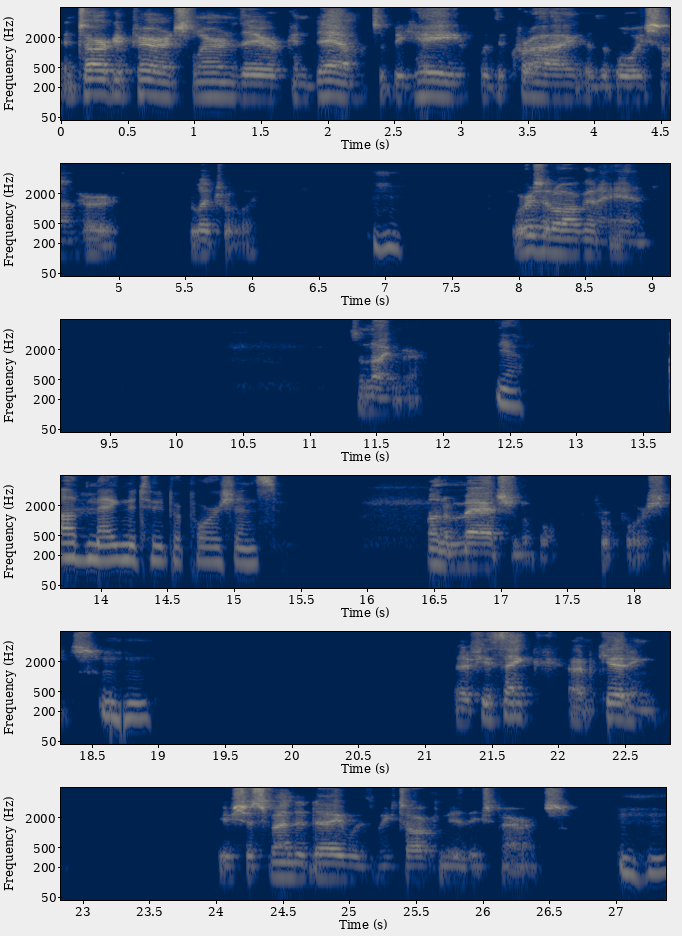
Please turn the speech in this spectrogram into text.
And target parents learn they are condemned to behave with the cry of the voice unheard, literally. Mhm. Where's it all going to end? It's a nightmare, Yeah. Of magnitude proportions. unimaginable proportions. hmm And if you think I'm kidding, you should spend a day with me talking to these parents hmm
